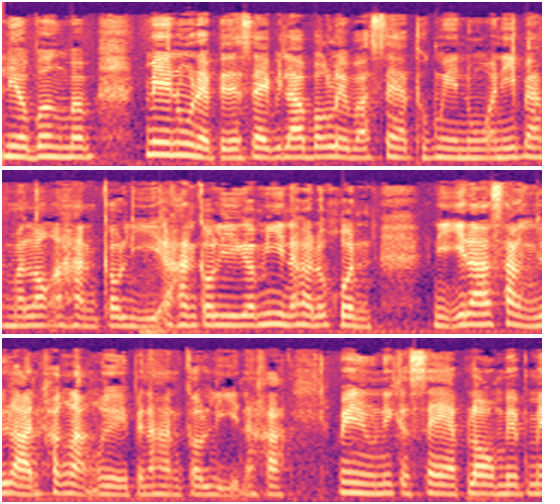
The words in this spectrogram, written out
เรียวเบิงแบบเมนูไหนเป็นแต่แซ่บอีลาบอกเลยว่าแซ่บทุกเมนู อันนี้แบบมาลองอาหารเกาหลี อาหารเกาหลีก็มีนะคะทุกคนนี่อีลาสั่งอยู่ร้านข้างหลังเลยเป็นอาหารเกาหลีนะคะ เมนูนี้ก็แซ่บลองแบบเม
